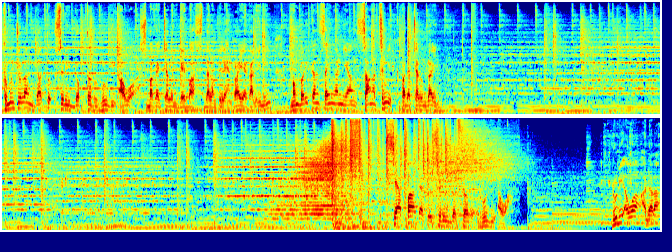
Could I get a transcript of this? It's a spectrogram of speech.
Kemunculan Datuk Seri Dr. Rudi Awar sebagai calon bebas dalam pilihan raya kali ini memberikan saingan yang sangat sengit kepada calon lain. Siapa Datuk Seri Dr. Rudi Awar? Rudi Awar adalah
